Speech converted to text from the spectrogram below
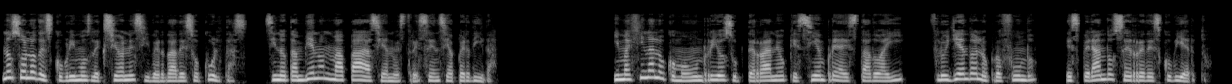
no solo descubrimos lecciones y verdades ocultas, sino también un mapa hacia nuestra esencia perdida. Imagínalo como un río subterráneo que siempre ha estado ahí, fluyendo en lo profundo, esperando ser redescubierto.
